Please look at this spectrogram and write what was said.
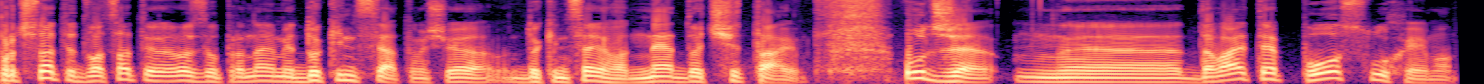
прочитати 20 розділ, принаймні, до кінця, тому що я до кінця його не дочитаю. Отже, е, давайте послухаємо.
